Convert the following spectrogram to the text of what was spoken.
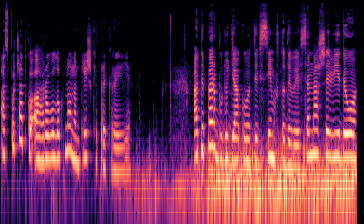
А спочатку агроволокно нам трішки прикриє. А тепер буду дякувати всім, хто дивився наше відео.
